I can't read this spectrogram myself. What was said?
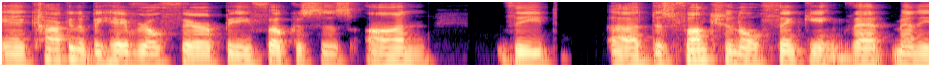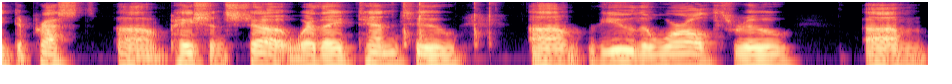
And cognitive behavioral therapy focuses on the uh, dysfunctional thinking that many depressed um, patients show, where they tend to um, view the world through um,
